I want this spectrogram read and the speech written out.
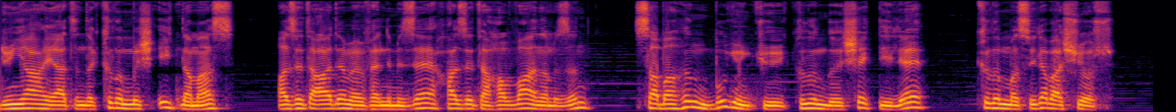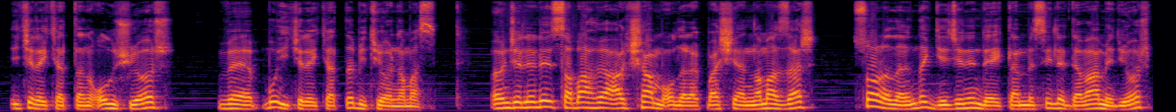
Dünya hayatında kılınmış ilk namaz Hz. Adem Efendimiz'e Hz. Havva anamızın sabahın bugünkü kılındığı şekliyle kılınmasıyla başlıyor. İki rekattan oluşuyor ve bu iki rekatta bitiyor namaz. Önceleri sabah ve akşam olarak başlayan namazlar sonralarında gecenin de eklenmesiyle devam ediyor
